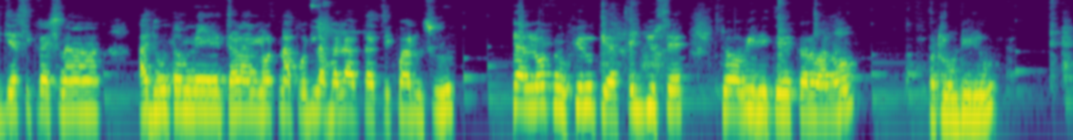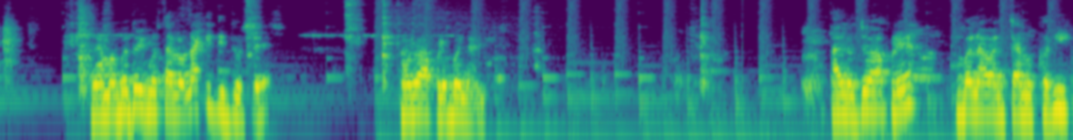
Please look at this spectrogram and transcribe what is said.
જય શ્રી કૃષ્ણ. આજ હું તમને ચણાના લોટના પુડલા બનાવતા શીખવાડું છું. પુડલા લોટનું ખીરું તૈયાર થઈ ગયું છે. જો આવી રીતે કરવાનું એટલું ઢીલું. આમાં બધો મસાલો નાખી દીધો છે. હવે આપણે બનાવી હાલો, જો આપણે બનાવવાનું ચાલુ કરી.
